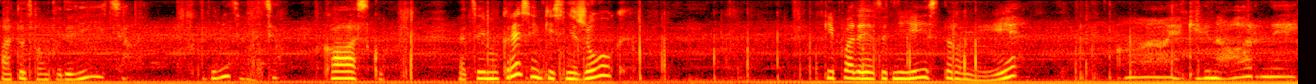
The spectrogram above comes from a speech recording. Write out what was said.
а тут вам подивіться, подивіться на цю казку, на цей мокресенький сніжок, який падає з однієї сторони. А, який він гарний.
